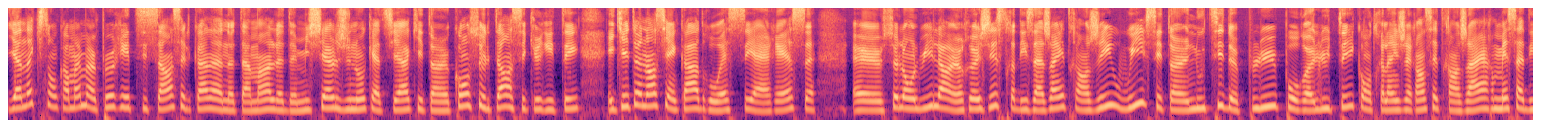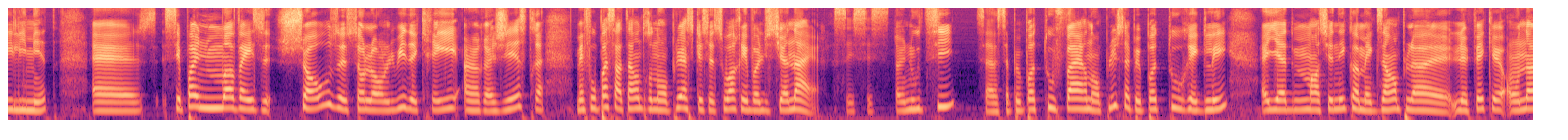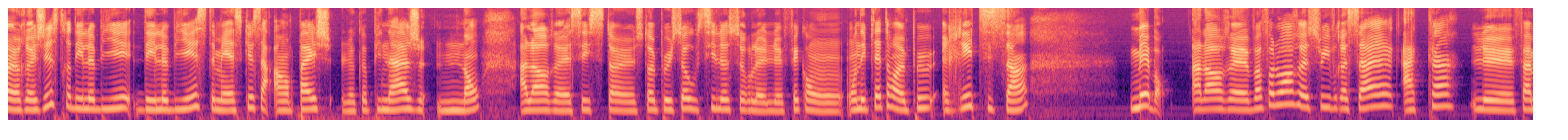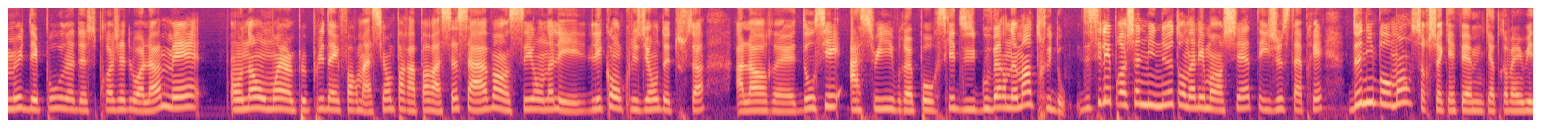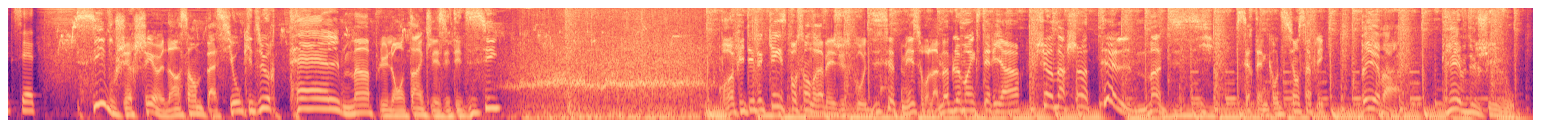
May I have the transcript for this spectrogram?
il y en a qui sont quand même un peu réticents. C'est le cas notamment de Michel Junot-Katia, qui est un consultant en sécurité et qui est un ancien cadre au SCRS. Euh, selon lui, là, un registre des agents étrangers, oui, c'est un outil de plus pour euh, lutter contre l'ingérence étrangère, mais ça a des limites. Euh, c'est pas une mauvaise chose, selon lui, de créer un registre, mais il faut pas s'attendre non plus à ce que ce soit révolutionnaire. C'est un outil ça ne peut pas tout faire non plus, ça ne peut pas tout régler. Euh, il a mentionné comme exemple euh, le fait qu'on a un registre des, lobby- des lobbyistes, mais est-ce que ça empêche le copinage? Non. Alors, euh, c'est un, un peu ça aussi là, sur le, le fait qu'on on est peut-être un peu réticent. Mais bon. Alors, il va falloir suivre ça. À quand le fameux dépôt de ce projet de loi-là? Mais on a au moins un peu plus d'informations par rapport à ça. Ça a avancé. On a les, les conclusions de tout ça. Alors, euh, dossier à suivre pour ce qui est du gouvernement Trudeau. D'ici les prochaines minutes, on a les manchettes et juste après, Denis Beaumont sur Choc FM 88.7. Si vous cherchez un ensemble patio qui dure tellement plus longtemps que les étés d'ici, profitez de 15% de rabais jusqu'au 17 mai sur l'ameublement extérieur chez un marchand tellement d'ici. Certaines conditions s'appliquent. BMR, bienvenue chez vous.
